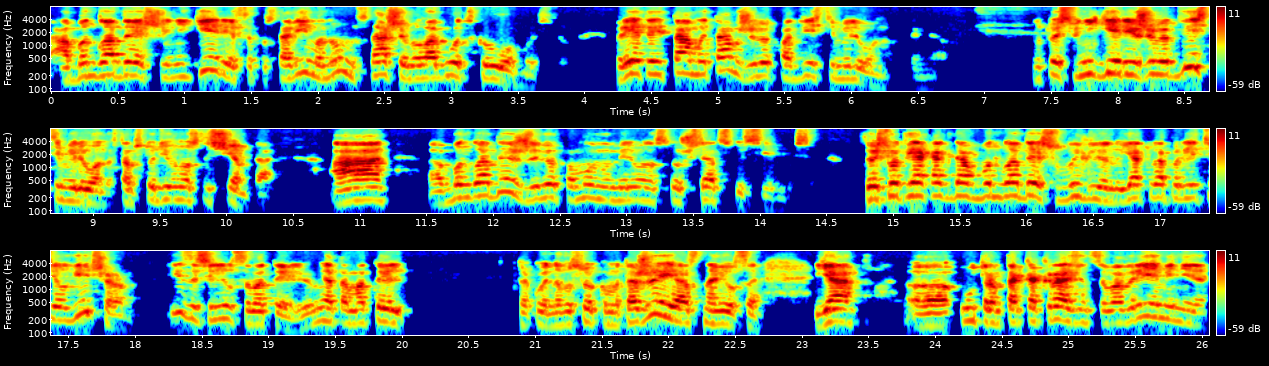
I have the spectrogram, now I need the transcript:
а Бангладеш и Нигерия сопоставимы ну, с нашей Вологодской областью. При этом и там, и там живет по 200 миллионов примерно. Ну, то есть в Нигерии живет 200 миллионов, там 190 с чем-то, а в Бангладеш живет, по-моему, миллионов 160-170. То есть вот я когда в Бангладеш выгляну, я туда прилетел вечером и заселился в отель. У меня там отель такой на высоком этаже, я остановился. Я э, утром, так как разница во времени,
